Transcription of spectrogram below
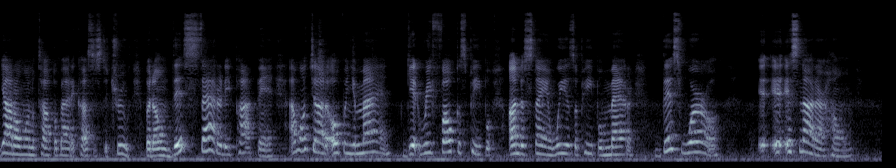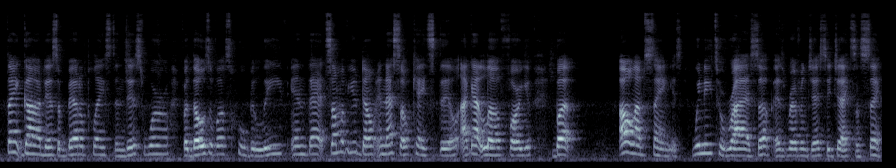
Y'all don't want to talk about it because it's the truth. But on this Saturday pop in, I want y'all to open your mind, get refocused, people. Understand we as a people matter. This world, it, it, it's not our home. Thank God there's a better place than this world for those of us who believe in that. Some of you don't, and that's okay still. I got love for you. But all I'm saying is we need to rise up, as Reverend Jesse Jackson say.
